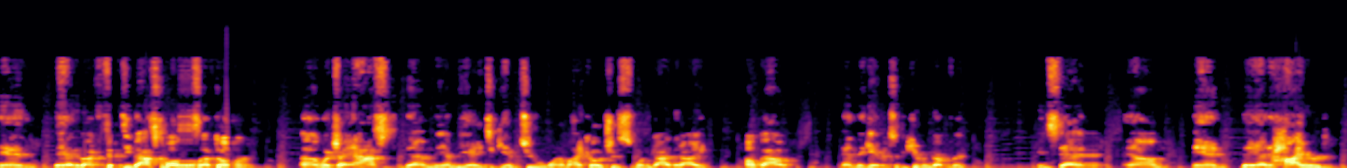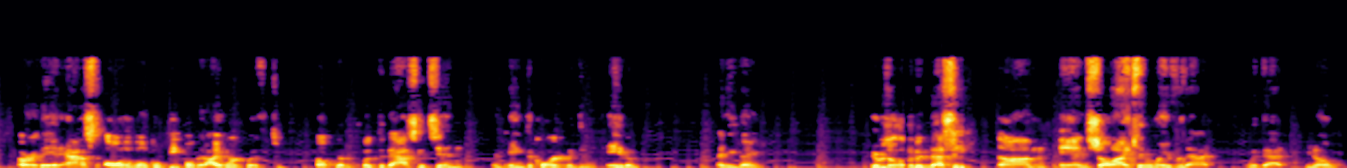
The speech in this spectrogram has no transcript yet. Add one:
and they had about 50 basketballs left over, uh, which I asked them, the NBA, to give to one of my coaches, one guy that I help out, and they gave it to the Cuban government instead. Um, and they had hired or they had asked all the local people that I work with to help them put the baskets in and paint the court, but didn't pay them anything. It was a little bit messy. Um, and so I came away from that with that, you know,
